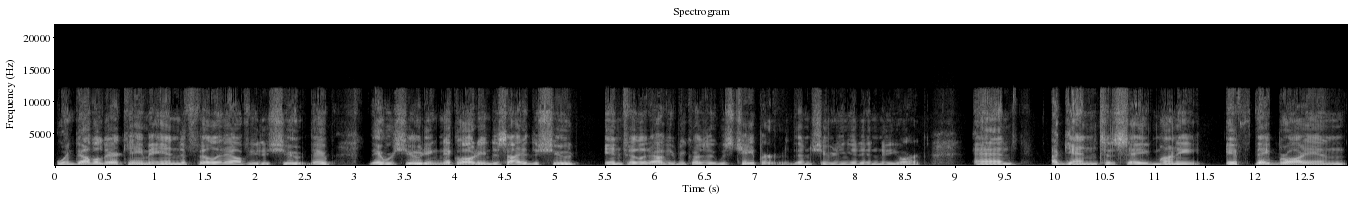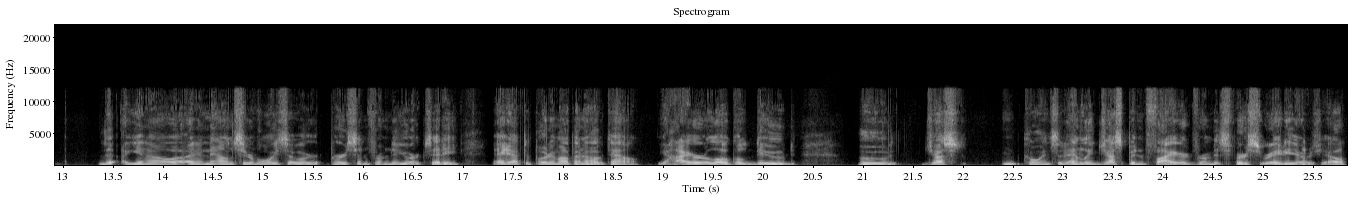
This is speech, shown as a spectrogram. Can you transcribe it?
when Double Dare came into Philadelphia to shoot. They they were shooting. Nickelodeon decided to shoot in Philadelphia because it was cheaper than shooting it in New York, and again to save money. If they brought in the you know an announcer voiceover person from New York City, they'd have to put him up in a hotel. You hire a local dude who just coincidentally just been fired from his first radio show.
